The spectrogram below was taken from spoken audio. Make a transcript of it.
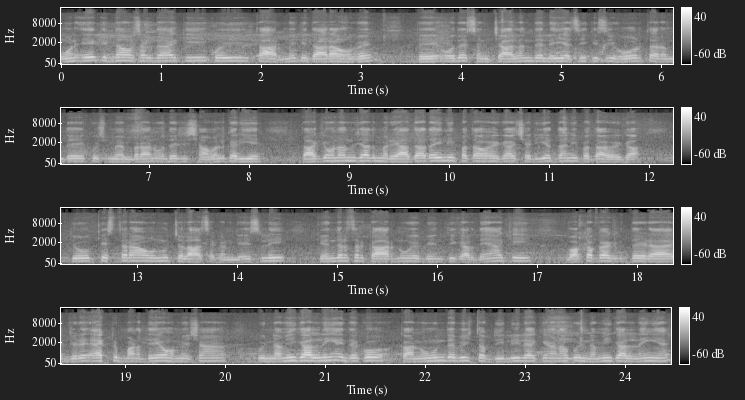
ਹੁਣ ਇਹ ਕਿੱਦਾਂ ਹੋ ਸਕਦਾ ਹੈ ਕਿ ਕੋਈ ਧਾਰਮਿਕ ਇਦਾਰਾ ਹੋਵੇ ਤੇ ਉਹਦੇ ਸੰਚਾਲਨ ਦੇ ਲਈ ਅਸੀਂ ਕਿਸੇ ਹੋਰ ਧਰਮ ਦੇ ਕੁਝ ਮੈਂਬਰਾਂ ਨੂੰ ਉਹਦੇ 'ਚ ਸ਼ਾਮਲ ਕਰੀਏ, ਤਾਂ ਕਿ ਉਹਨਾਂ ਨੂੰ ਜਦ ਮਰਿਆਦਾ ਦਾ ਹੀ ਨਹੀਂ ਪਤਾ ਹੋਏਗਾ, ਸ਼ਰੀਅਤ ਦਾ ਨਹੀਂ ਪਤਾ ਹੋਏਗਾ ਕਿ ਉਹ ਕਿਸ ਤਰ੍ਹਾਂ ਉਹਨੂੰ ਚਲਾ ਸਕਣਗੇ। ਇਸ ਲਈ ਕੇਂਦਰ ਸਰਕਾਰ ਨੂੰ ਇਹ ਬੇਨਤੀ ਕਰਦੇ ਹਾਂ ਕਿ ਵਕਫ ਐਕਟ ਜਿਹੜਾ ਹੈ, ਜਿਹੜੇ ਐਕਟ ਬਣਦੇ ਉਹ ਹਮੇਸ਼ਾ ਕੋਈ ਨਵੀਂ ਗੱਲ ਨਹੀਂ ਹੈ। ਦੇਖੋ, ਕਾਨੂੰਨ ਦੇ ਵਿੱਚ ਤਬਦੀਲੀ ਲੈ ਕੇ ਆਣਾ ਕੋਈ ਨਵੀਂ ਗੱਲ ਨਹੀਂ ਹੈ।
